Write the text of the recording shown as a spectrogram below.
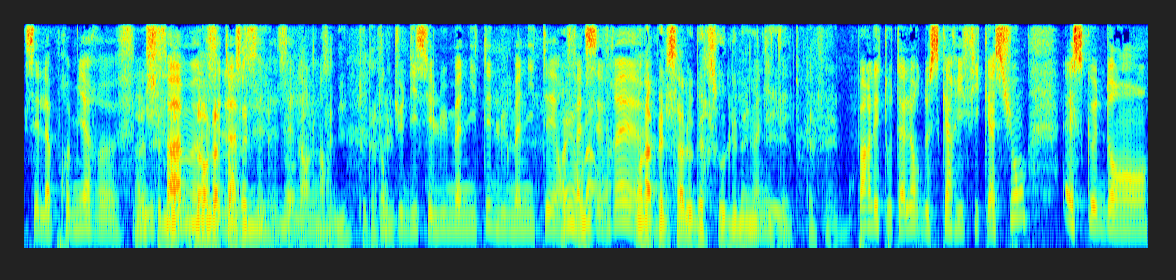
c'est la première ouais, femme. Dans la Tanzanie. C'est dans tout à fait. Donc tu dis c'est l'humanité de l'humanité. En fait, c'est vrai. On appelle ça le berceau de l'humanité, tout à fait. On parlait tout à l'heure de scarification. Est-ce que dans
